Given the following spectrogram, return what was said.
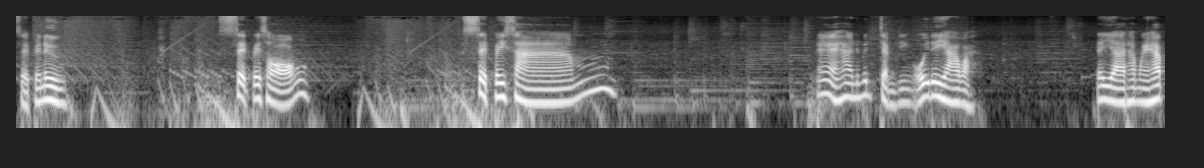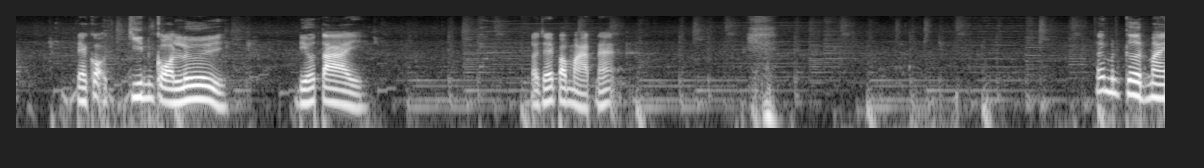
เสร็จไปหนึ่ง เสร็จไปสอง เสร็จไปสามแหมห้านี่เป็นแจ่มจริง โอ้ยได้ยาว่ะ ได้ยาทำไงครับ แต่ก็กินก่อนเลย เดี๋ยวตาย เราจะไม่ประมาทนะเฮ้ยมันเกิดใหม่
